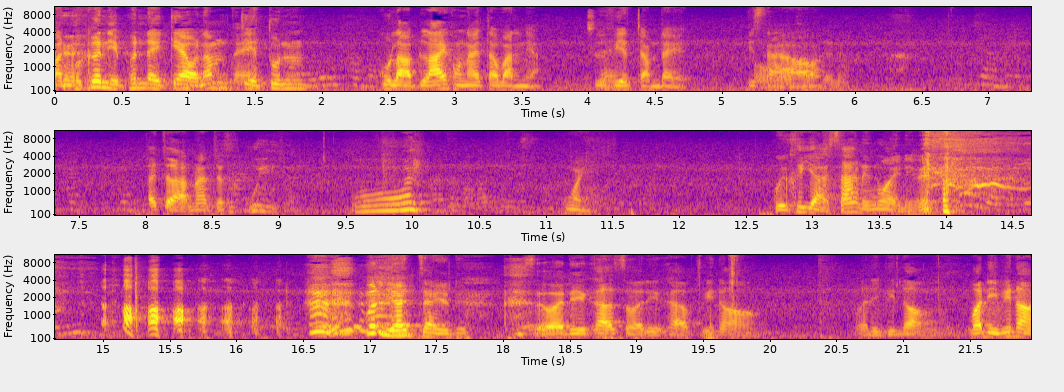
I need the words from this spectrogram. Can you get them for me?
อันเมื่อคืนนี่เพิ่นได้แก้วน้ำเจตุนกุหลาบร้ายของนายตะวันเนี่ยชื่อเฟียสจำได้พี่สาวอาจารย์น่าจะคุยโอ้ยห่วยคุยขยะสร้างหน่อยหน่อยนี่ไหมมันเหลือใจเลยสวัสดีครับ สวัสดีครับ พี่น้องสวัสดีพี่น้องสวัสดีพี่น้อง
